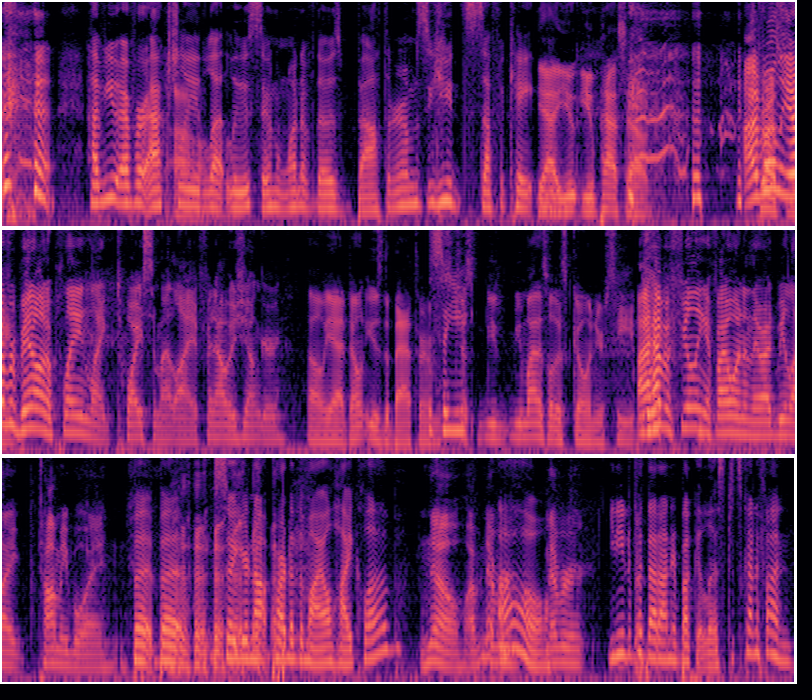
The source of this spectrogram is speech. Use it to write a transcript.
Have you ever actually Oh. let loose in one of those bathrooms? You'd suffocate. Yeah, and- you you pass out. I've Trust only me. ever been on a plane like twice in my life, and I was younger. Oh yeah, don't use the bathroom. So you- just you, you might as well just go in your seat. I have a feeling if I went in there, I'd be like Tommy Boy. But but so you're not part of the Mile High Club? No, I've never, Oh. never. You need to put that on your bucket list. It's kind of fun,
